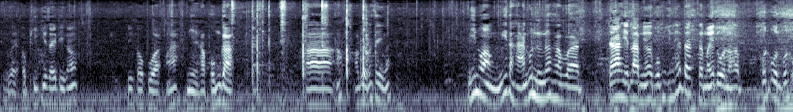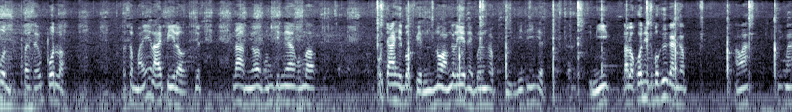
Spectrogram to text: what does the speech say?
ถือไว้เอาพริกอยี่ใส่พริกเขาพริกเขาครัวอะนี่ครับ ผมกับ อ่าเอาเอาเรื่อมาใส่อีกนมีหน่วงมีทหารคนหนึ่งนะครับ ว่าจ้าเห็ดลาบเนียผมกินเนี่ยแต่สมัยโดนหรอครับพ้นอ่นพ้นอ่นไปใส่พ้นหรอแต่สมัยหลายปีแล้วเห็ดลาบเนียผมกินเนี่ยผมว่าโอ้จ้าเห็ดบ่เปลี่ยนน้องก็เลยให้เบิ่งครับวิธีเห็ดสิมีแต่ละคนนี่ก็บ่คือกันครับเอามาพลิกมา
